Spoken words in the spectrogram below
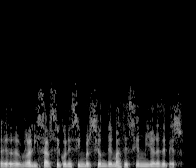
eh, realizarse con esa inversión de más de 100 millones de pesos.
